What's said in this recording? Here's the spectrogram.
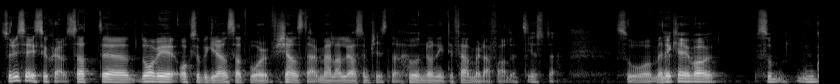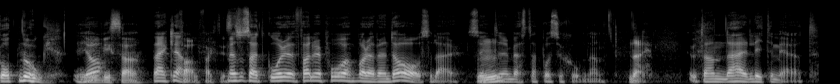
Så det säger sig själv. Så att, eh, då har vi också begränsat vår förtjänst där mellan lösenpriserna, 195 i det här fallet. Just det. Så, men det kan ju vara så gott nog i ja, vissa verkligen. fall faktiskt. Men som sagt, går det, faller det på bara över en dag och sådär så är mm. inte den bästa positionen. Nej. Utan det här är lite mer att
